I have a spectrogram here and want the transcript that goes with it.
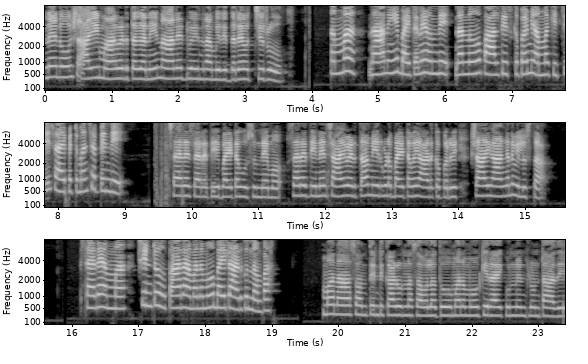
నాని షాయి మా పెడతా గాని నానెట్ పోయిందిరా? మీరిద్దరే వచ్చిర్రు. నాని బయటనే ఉంది. మీ అమ్మకి ఇచ్చి చాయ్ పెట్టమని చెప్పింది. సరే సరే తీ బయట కూర్చుందేమో సరే తీ నేను చాయ్ పెడతా మీరు కూడా బయట పోయి ఆడకపోరి చాయ్ కాగానే పిలుస్తా. సరే అమ్మా. చింటూ పారా మనము బయట ఆడుకుందాం పా. మన సొంత ఇంటికాడ ఉన్న సవలతు మనము కిరాయికున్న ఇంట్లుంటుంది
